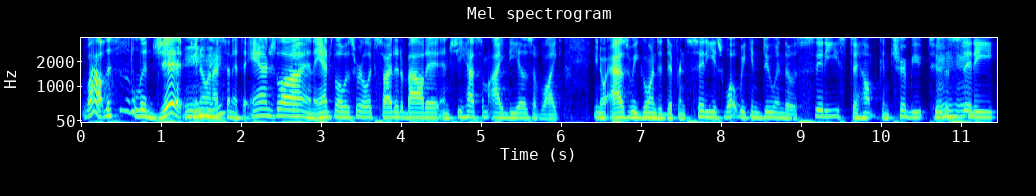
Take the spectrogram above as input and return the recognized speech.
wow, this is legit. You know, and I sent it to Angela and Angela was real excited about it. And she has some ideas of like, you know, as we go into different cities, what we can do in those cities to help contribute to the city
